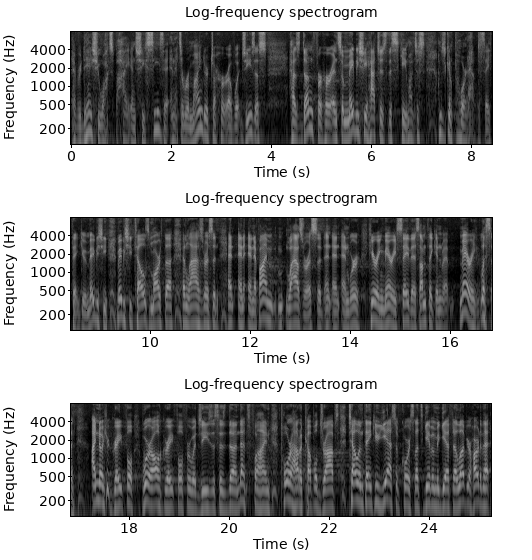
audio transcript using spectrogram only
every day she walks by and she sees it. And it's a reminder to her of what Jesus has done for her. And so maybe she hatches this scheme. I'm just, I'm just gonna pour it out to say thank you. And maybe she, maybe she tells Martha and Lazarus, and, and, and, and if I'm Lazarus and, and, and we're hearing Mary say this, I'm thinking, Mary, listen, I know you're grateful. We're all grateful for what Jesus has done. That's fine. Pour out a couple drops. Tell him thank you. Yes, of course, let's give him a gift. I love your heart in that.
